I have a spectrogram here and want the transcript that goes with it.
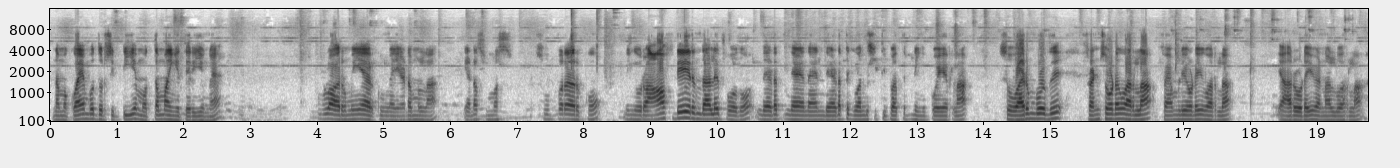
நம்ம கோயம்புத்தூர் சிட்டியே மொத்தமாக இங்கே தெரியுங்க. இவ்வளோ அருமையாக இருக்குங்க இடமெல்லாம். இடம் சும்மா சூப்பராக இருக்கும். நீங்கள் ஒரு ஆஃப் டே இருந்தாலே போதும். இந்த இடத்து இந்த- இந்த- இடத்துக்கு வந்து சுற்றி பார்த்துட்டு நீங்கள் போயிடலாம் ஸோ வரும்போது ஃப்ரெண்ட்ஸோடையும் வரலாம். ஃபேமிலியோடையும் வரலாம். யாரோடையும் வேணாலும் வரலாம்.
